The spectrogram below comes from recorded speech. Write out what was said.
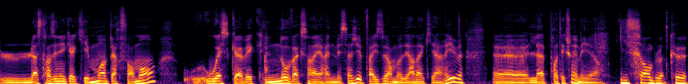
l'AstraZeneca qui est moins performant ou est-ce qu'avec nos vaccins ARN messagers, Pfizer, Moderna qui arrivent, la protection est meilleure? Il semble que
